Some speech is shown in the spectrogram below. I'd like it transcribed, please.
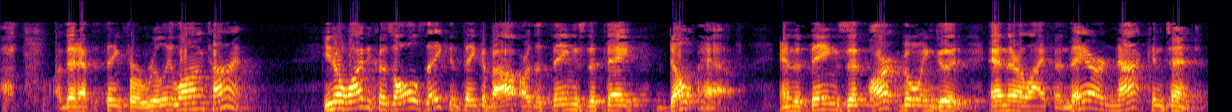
Oh, they'd have to think for a really long time. You know why? Because all they can think about are the things that they don't have and the things that aren't going good in their life and they are not content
